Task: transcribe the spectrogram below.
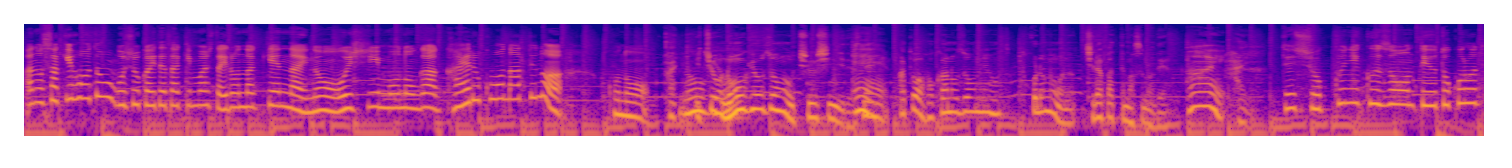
あの先ほどご紹介いただきましたいろんな県内の美味しいものが買えるコーナーっていうのはこの、はい、一応農業ゾーンを中心にですね、えー、あとは他のゾーンのところも散らばってますので。はい。はい、で食肉ゾーンっていうところで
